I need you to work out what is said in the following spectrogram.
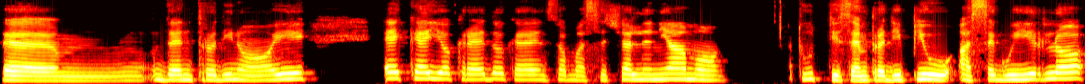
ehm, dentro di noi e che io credo che insomma se ci alleniamo tutti sempre di più a seguirlo,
